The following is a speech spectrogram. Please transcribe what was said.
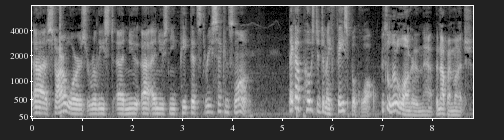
Uh, Star Wars released a new uh, a new sneak peek that's three seconds long. That got posted to my Facebook wall. It's a little longer than that, but not by much.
